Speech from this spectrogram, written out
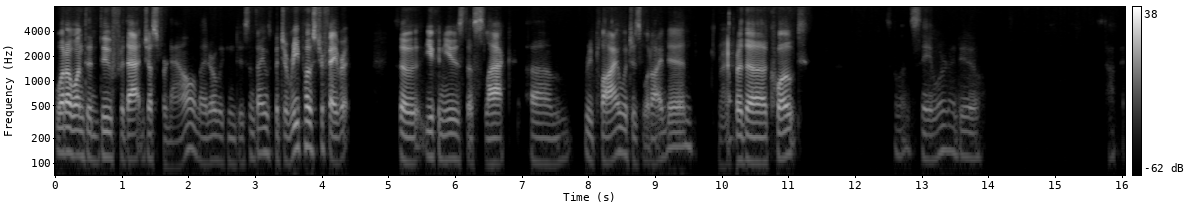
what I want to do for that just for now, later we can do some things, but you repost your favorite. So you can use the Slack um, reply, which is what I did right. for the quote. So let's see, what did I do? Stop it.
